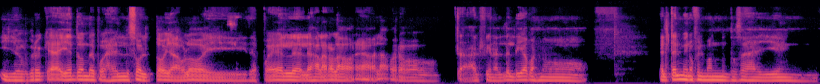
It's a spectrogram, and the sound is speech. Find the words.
Y yo creo que ahí es donde pues él soltó y habló y después le, le jalaron la oreja, ¿verdad? Pero al final del día pues no, él terminó filmando entonces allí en,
